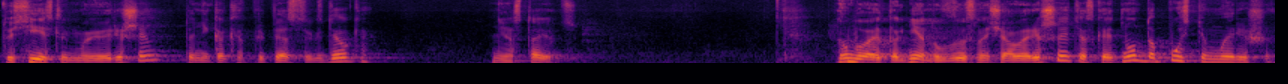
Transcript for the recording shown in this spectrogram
То есть, если мы ее решим, то никаких препятствий к сделке не остается. Ну, бывает так, нет, ну вы сначала решите, сказать, ну, допустим, мы решим.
